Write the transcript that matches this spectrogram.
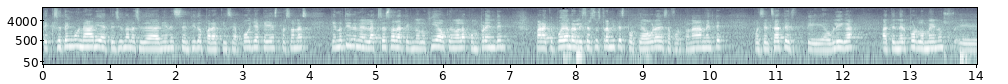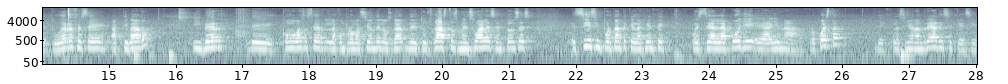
de que se tenga un área de atención a la ciudadanía en ese sentido para que se apoye a aquellas personas que no tienen el acceso a la tecnología o que no la comprenden, para que puedan realizar sus trámites, porque ahora desafortunadamente pues el SAT te obliga a tener por lo menos eh, tu RFC activado y ver de cómo vas a hacer la comprobación de, los, de tus gastos mensuales. Entonces, eh, sí es importante que la gente pues se le apoye. Eh, hay una propuesta, la señora Andrea dice que si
